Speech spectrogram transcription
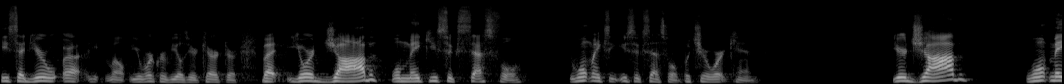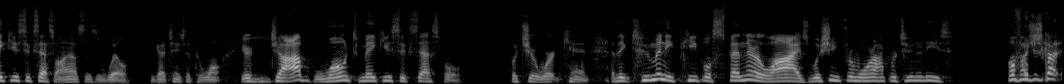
He said, "Your uh, well, your work reveals your character, but your job will make you successful. It won't make you successful, but your work can. Your job won't make you successful. I know this is will. We got to change that to won't. Your job won't make you successful, but your work can. I think too many people spend their lives wishing for more opportunities. Oh, if I just got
